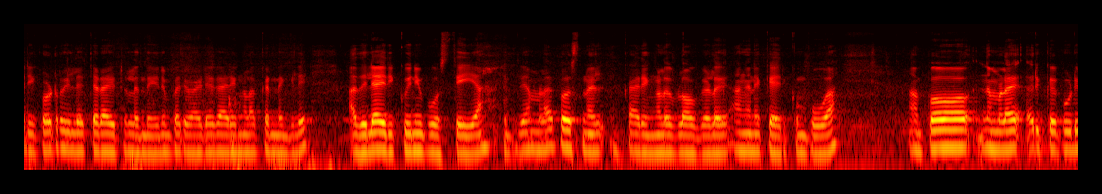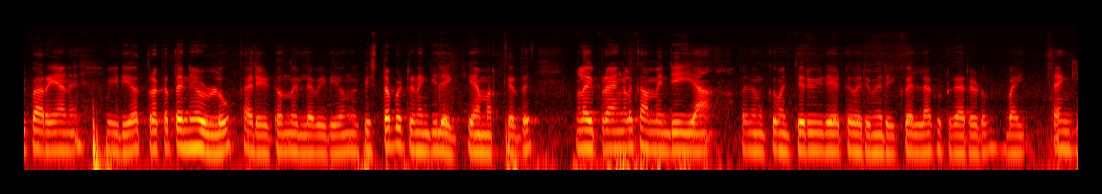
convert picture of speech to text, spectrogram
അരിക്കോട് റിലേറ്റഡ് ആയിട്ടുള്ള എന്തെങ്കിലും പരിപാടിയോ കാര്യങ്ങളൊക്കെ ഉണ്ടെങ്കിൽ അതിലായിരിക്കും ഇനി പോസ്റ്റ് ചെയ്യുക ഇതിൽ നമ്മളെ പേഴ്സണൽ കാര്യങ്ങൾ വ്ളോഗുകൾ അങ്ങനെയൊക്കെ ആയിരിക്കും പോവുക അപ്പോൾ നമ്മൾ ഒരിക്കൽ കൂടി പറയാണ് വീഡിയോ അത്രയൊക്കെ തന്നെ ഉള്ളൂ. കാര്യമായിട്ടൊന്നുമില്ല വീഡിയോ നിങ്ങൾക്ക് ഇഷ്ടപ്പെട്ടിട്ടുണ്ടെങ്കിൽ ലൈക്ക് ചെയ്യാൻ മറക്കരുത്. നിങ്ങളെ അഭിപ്രായങ്ങൾ കമന്റ് ചെയ്യുക അപ്പോൾ നമുക്ക് മറ്റൊരു വീഡിയോ ആയിട്ട് വരുമ്പോഴേക്കും എല്ലാ കൂട്ടുകാരോടും ബൈ താങ്ക്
